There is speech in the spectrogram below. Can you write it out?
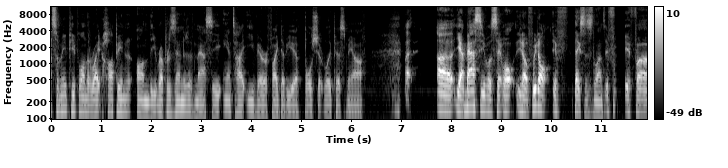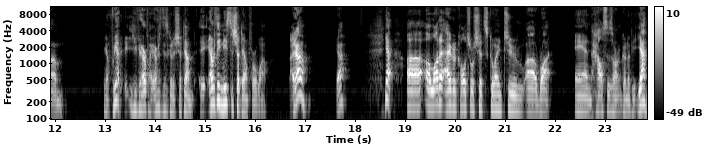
so many people on the right hopping on the Representative Massie anti e verify WF bullshit really pissed me off. Uh, uh, yeah, Massie was saying, well, you know, if we don't, if thanks to his lens, if if um, you know, if we have e-verify, everything's going to shut down. Everything needs to shut down for a while. Yeah, yeah, yeah. Uh, a lot of agricultural shit's going to uh, rot, and houses aren't going to be. Yeah,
